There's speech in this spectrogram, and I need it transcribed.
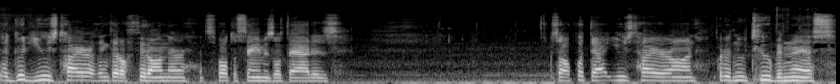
a good used tire. I think that'll fit on there. It's about the same as what that is. So I'll put that used tire on, put a new tube in this,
